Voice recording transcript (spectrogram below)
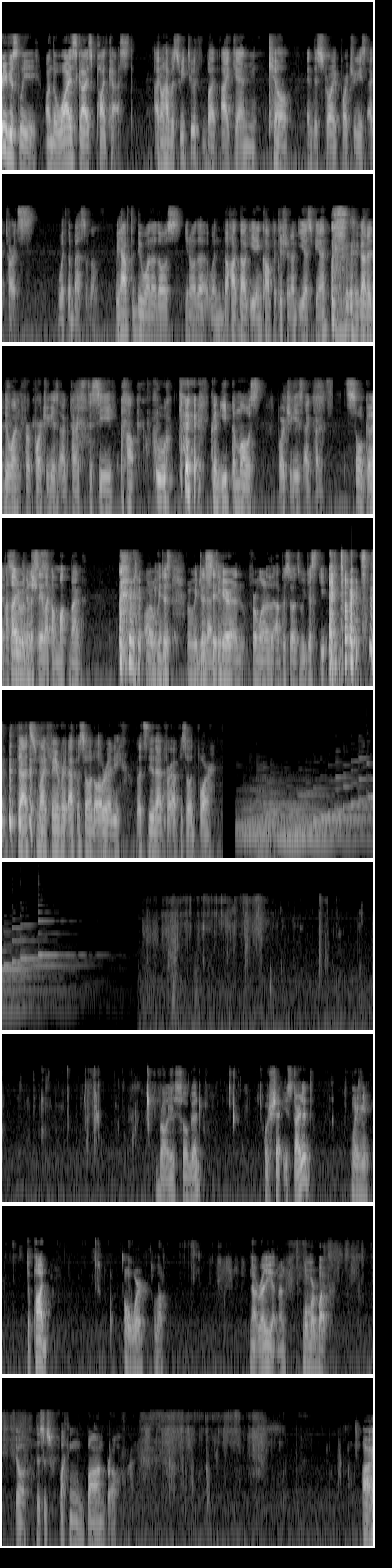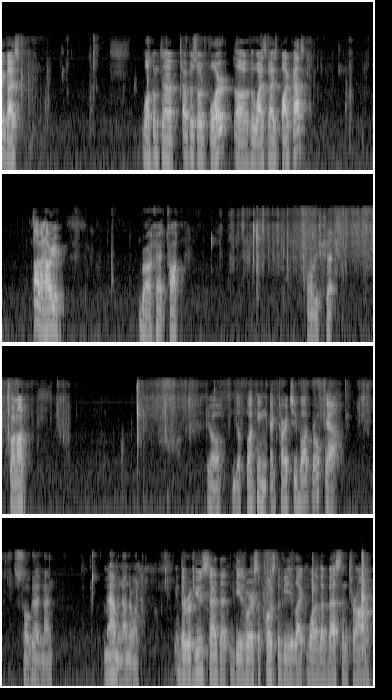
Previously on the Wise Guys podcast. I don't have a sweet tooth, but I can kill and destroy Portuguese egg tarts with the best of them. We have to do one of those, you know, the when the hot dog eating competition on ESPN. we gotta do one for Portuguese egg tarts to see how who can eat the most Portuguese egg tarts. It's so good. I thought so you were gonna say like a mukbang. Where we we, just do- where we we just sit too. here and for one of the episodes we just eat egg tarts. That's my favorite episode already. Let's do that for episode four. Bro, this is so good. Oh shit, you started? What do you mean? The pod. Oh, word. Hold on. Not ready yet, man. One more bite. Yo, this is fucking bomb, bro. Alright, hey guys. Welcome to episode four of the Wise Guys podcast. Simon, how are you? Bro, I can't talk. Holy shit. What's going on? Yo, the fucking egg tarts you bought, bro. Yeah. So good, man. I'm gonna have another one. The reviews said that these were supposed to be like one of the best in Toronto.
